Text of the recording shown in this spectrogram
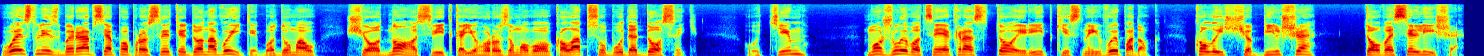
Веслі збирався попросити Дона вийти, бо думав, що одного свідка його розумового колапсу буде досить. Утім, можливо, це якраз той рідкісний випадок, коли що більше, то веселіше.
